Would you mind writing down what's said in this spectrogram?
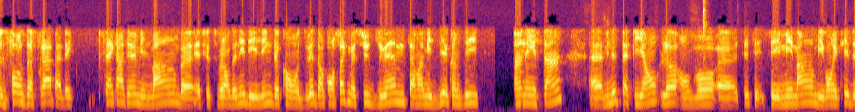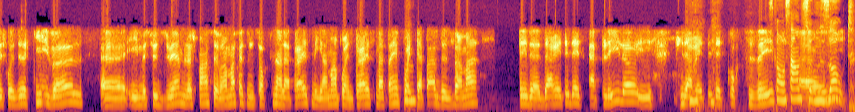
une force de frappe avec 51 000 membres. Euh, est-ce que tu veux leur donner des lignes de conduite? Donc, on sent que M. Duhem, ça va midi, a comme dit un instant. Euh, Minute Papillon, là, on va, euh, c'est mes membres, ils vont être libres de choisir qui ils veulent. Euh, et M. Duhem, là, je pense, a vraiment fait une sortie dans la presse, mais également pour une presse ce matin, pour être mm. capable de vraiment d'arrêter d'être appelé là et puis d'arrêter d'être courtisé. Il se concentre sur nous euh, autres,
